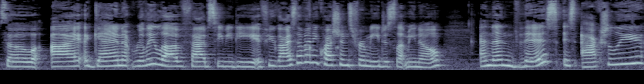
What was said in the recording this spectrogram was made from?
So I, again, really love Fab CBD. If you guys have any questions for me, just let me know. And then this is actually,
